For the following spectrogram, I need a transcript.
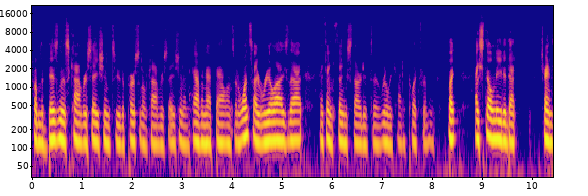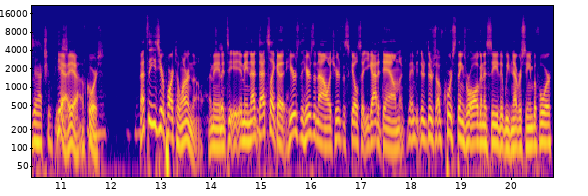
from the business conversation to the personal conversation and having that balance. And once I realized that, I think things started to really kind of click for me. But I still needed that transaction piece. Yeah, yeah, of course. That's the easier part to learn, though. I mean, it's. I mean that that's like a here's the here's the knowledge, here's the skill set. You got it down. Maybe there's there's of course things we're all going to see that we've never seen before.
